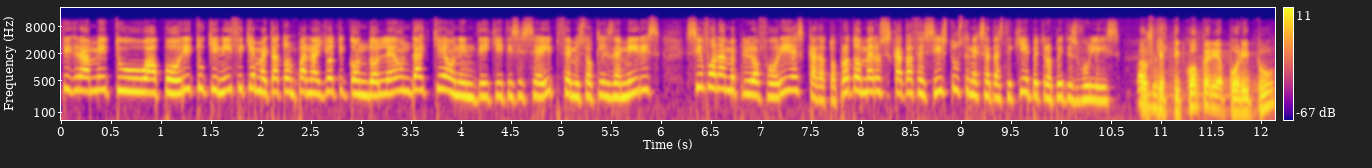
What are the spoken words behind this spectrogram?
Στη γραμμή του απορρίτου κινήθηκε μετά τον Παναγιώτη Κοντολέοντα και ο νυνδίκη της ΙΣΕΙΠ Θεμιστοκλής Δεμήρης, σύμφωνα με πληροφορίες κατά το πρώτο μέρος της κατάθεσής του στην Εξεταστική Επιτροπή της Βουλής. Το σκεπτικό περί απορρίτου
